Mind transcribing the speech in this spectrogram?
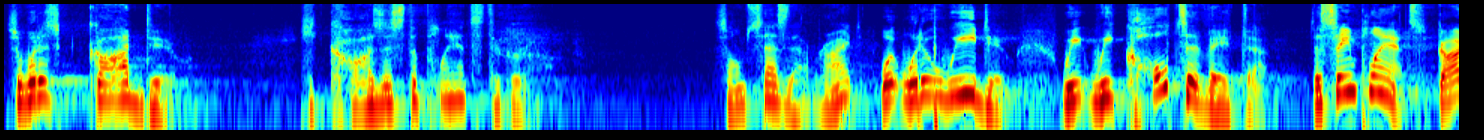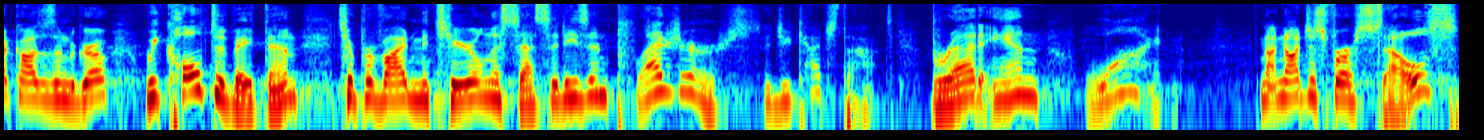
So, what does God do? He causes the plants to grow. Psalm says that, right? What, what do we do? We, we cultivate them. The same plants. God causes them to grow. We cultivate them to provide material necessities and pleasures. Did you catch that? Bread and wine. Not, not just for ourselves,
